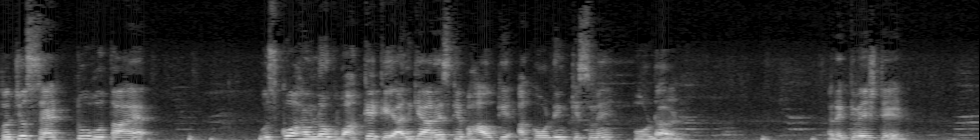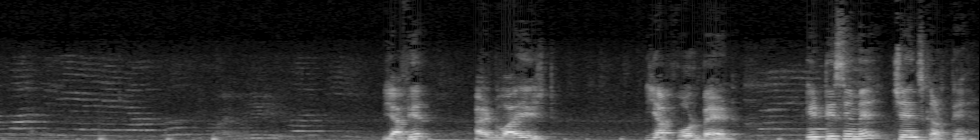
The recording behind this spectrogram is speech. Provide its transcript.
तो जो सेट टू होता है, उसको हम लोग वाक्य के, यानी कि आरएस के भाव के अकॉर्डिंग किसमें? ऑर्डर्ड रिक्वेस्टेड या फिर एडवाइज्ड या फॉरबेड एटीसी में चेंज करते हैं।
